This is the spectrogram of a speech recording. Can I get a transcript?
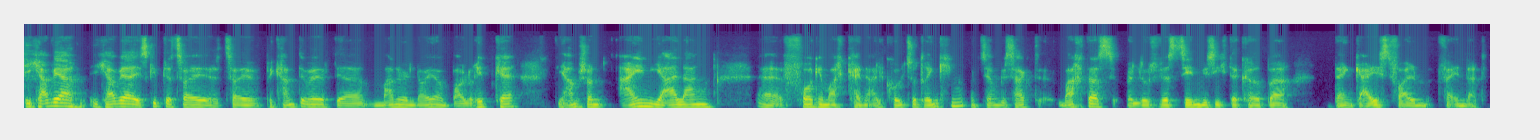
Ich habe ja, ich habe ja, es gibt ja zwei, zwei Bekannte, der Manuel Neuer und Paul Ripke, die haben schon ein Jahr lang äh, vorgemacht, keinen Alkohol zu trinken. Und sie haben gesagt, mach das, weil du wirst sehen, wie sich der Körper dein Geist vor allem verändert.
